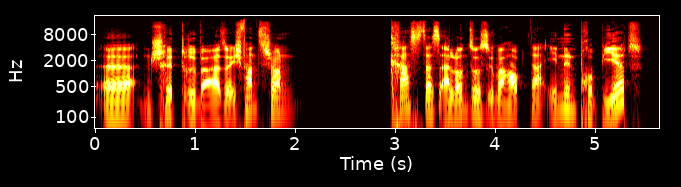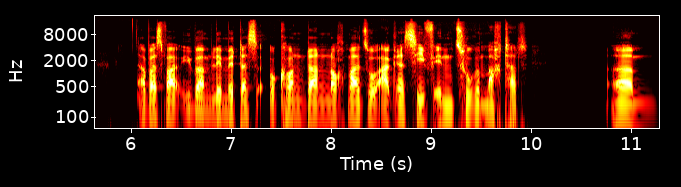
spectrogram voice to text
äh, ein Schritt drüber. Also ich fand es schon krass, dass Alonso es überhaupt da innen probiert, aber es war überm Limit, dass Ocon dann nochmal so aggressiv innen zugemacht hat. Ähm,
